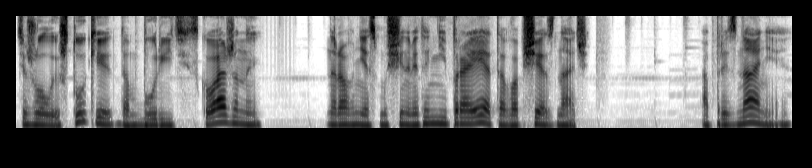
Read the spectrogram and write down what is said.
тяжелые штуки, там бурить скважины наравне с мужчинами. Это не про это вообще значит. а признание.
